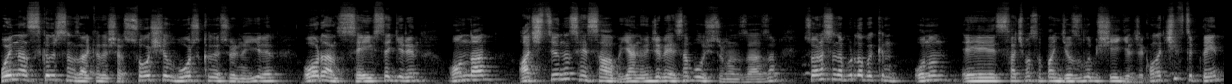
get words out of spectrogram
Oyundan sıkılırsanız arkadaşlar Social Wars klasörüne girin. Oradan Saves'e girin. Ondan açtığınız hesabı yani önce bir hesap oluşturmanız lazım. Sonrasında burada bakın onun eee, saçma sapan yazılı bir şey gelecek. Ona çift tıklayın.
